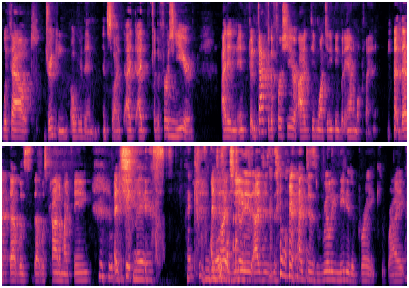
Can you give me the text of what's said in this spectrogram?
without drinking over them, and so I, I, I for the first mm. year I didn't. In, in, fact, for the first year, I didn't watch anything but Animal Planet. that that was that was kind of my thing. I just, I just needed. I just I just really needed a break, right?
